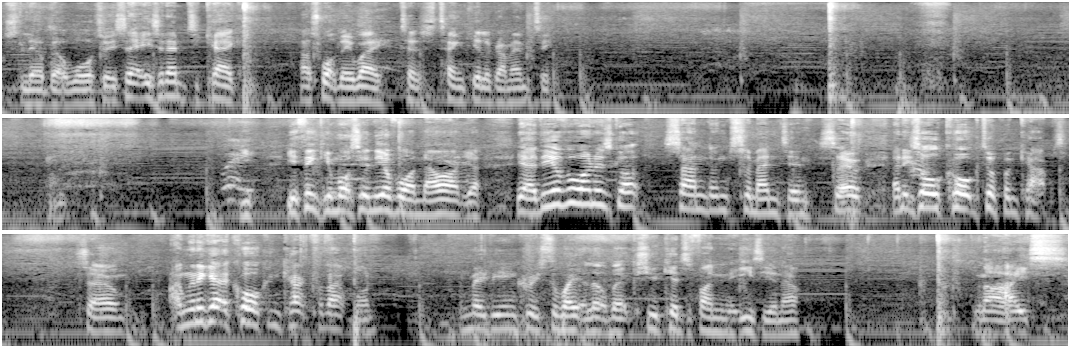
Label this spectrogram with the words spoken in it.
Just a little bit of water. It's, a, it's an empty keg. That's what they weigh. It's 10 kilogram empty. You're thinking what's in the other one now, aren't you? Yeah, the other one has got sand and cement in, so and it's all corked up and capped. So I'm going to get a cork and cap for that one, and maybe increase the weight a little bit because you kids are finding it easier now. Nice.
